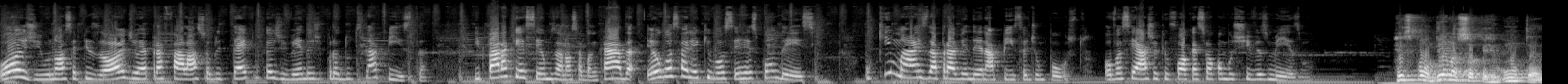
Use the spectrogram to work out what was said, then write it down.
Hoje, o nosso episódio é para falar sobre técnicas de venda de produtos na pista. E para aquecermos a nossa bancada, eu gostaria que você respondesse: o que mais dá para vender na pista de um posto? Ou você acha que o foco é só combustíveis mesmo? Respondendo a sua pergunta,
